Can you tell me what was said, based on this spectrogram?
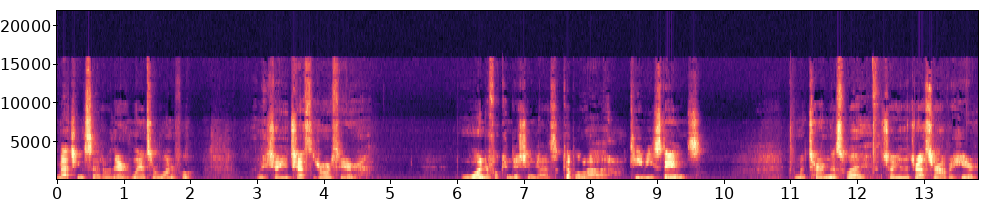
matching set over there. Lamps are wonderful. Let me show you chest of drawers here. Wonderful condition, guys. A couple uh, TV stands. I'm to turn this way show you the dresser over here.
